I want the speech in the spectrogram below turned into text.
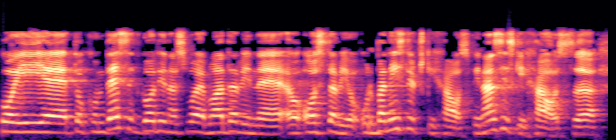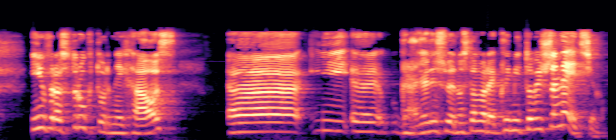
koji je tokom deset godina svoje vladavine e, ostavio urbanistički haos, finansijski haos, e, infrastrukturni haos i građani su jednostavno rekli mi to više nećemo.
